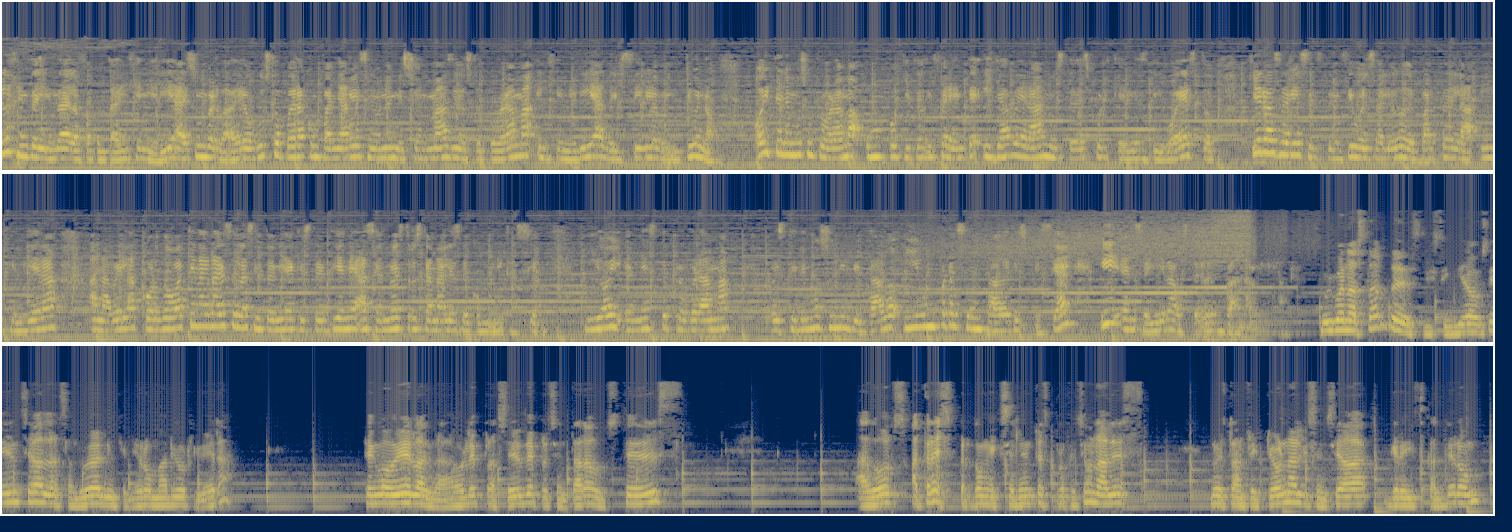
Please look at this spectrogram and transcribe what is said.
Hola gente linda de la Facultad de Ingeniería, es un verdadero gusto poder acompañarles en una emisión más de nuestro programa Ingeniería del siglo XXI. Hoy tenemos un programa un poquito diferente y ya verán ustedes por qué les digo esto. Quiero hacerles extensivo el saludo de parte de la ingeniera Anabela Córdoba, quien agradece la sintonía que usted tiene hacia nuestros canales de comunicación. Y hoy en este programa pues tenemos un invitado y un presentador especial y enseguida ustedes van a ver. Muy buenas tardes, distinguida audiencia. La saluda el ingeniero Mario Rivera. Tengo hoy el agradable placer de presentar a ustedes a dos, a tres, perdón, excelentes profesionales. Nuestra anfitriona, licenciada Grace Calderón,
